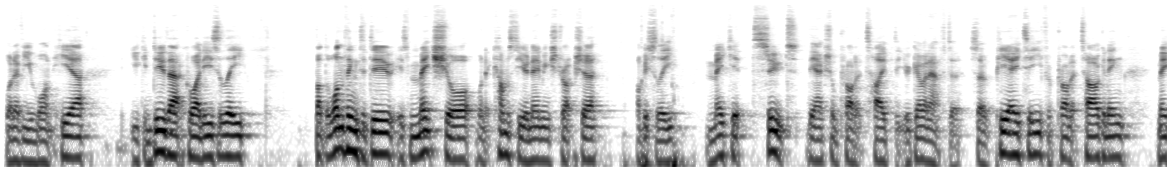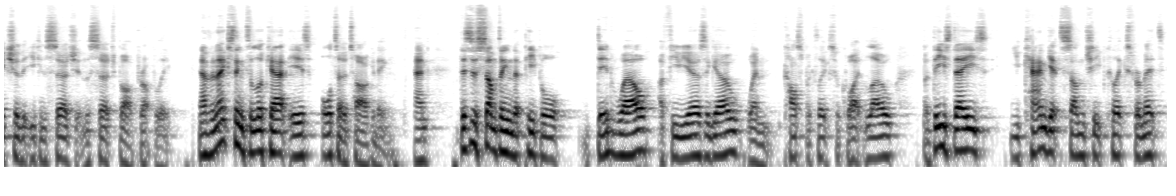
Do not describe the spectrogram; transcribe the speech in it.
whatever you want here, you can do that quite easily. But the one thing to do is make sure when it comes to your naming structure, obviously make it suit the actual product type that you're going after. So PAT for product targeting, make sure that you can search it in the search bar properly. Now, the next thing to look at is auto targeting. And this is something that people did well a few years ago when cost per clicks were quite low. But these days, you can get some cheap clicks from it.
